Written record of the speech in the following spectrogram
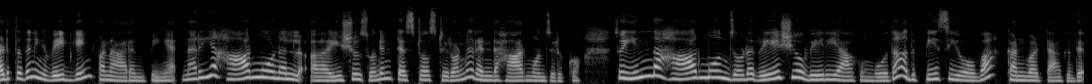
அடுத்தது நீங்கள் வெயிட் கெயின் பண்ண ஆரம்பிப்பீங்க. நிறைய ஹார்மோனல் இஷ்யூஸ் வந்து டெஸ்டோஸ்டிரோன்னு ரெண்டு ஹார்மோன்ஸ் இருக்கும். ஸோ இந்த ஹார்மோன்ஸோட ரேஷியோ வேரி ஆகும்போது அது பிசிஓவாக கன்வெர்ட் ஆகுது.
